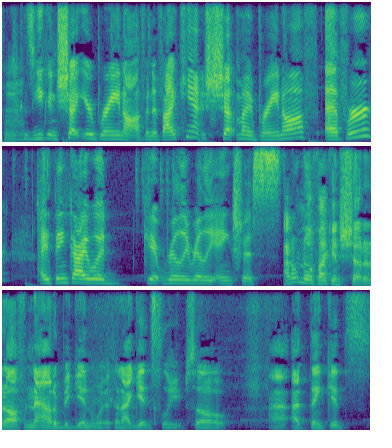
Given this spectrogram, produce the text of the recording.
Hmm. Because you can shut your brain off. And if I can't shut my brain off ever, I think I would get really, really anxious. I don't know if I can shut it off now to begin with, and I get sleep. So I, I think it's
